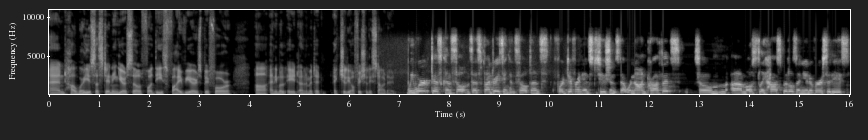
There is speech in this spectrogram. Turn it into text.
And how were you sustaining yourself for these five years before uh, Animal Aid Unlimited actually officially started? We worked as consultants, as fundraising consultants for different institutions that were nonprofits, so uh, mostly hospitals and universities.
